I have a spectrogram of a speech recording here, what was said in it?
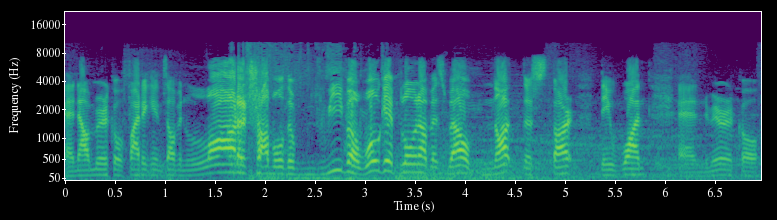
and now Meracle fighting himself in a lot of trouble. The Weaver will get blown up as well. Not the start they won, and Meracle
